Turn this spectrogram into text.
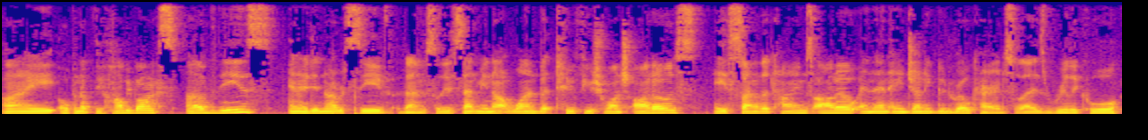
I opened up the hobby box of these and I did not receive them. So they sent me not one but two Future Watch autos, a Sign of the Times auto, and then a Johnny Gaudreau card. So that is really cool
